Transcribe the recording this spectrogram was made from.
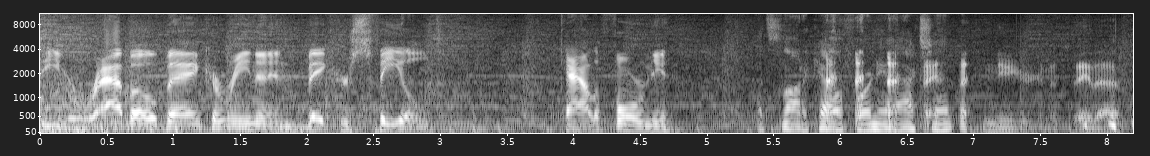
The Rabobank Arena in Bakersfield, California. That's not a Californian accent. I knew you were going to say that.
